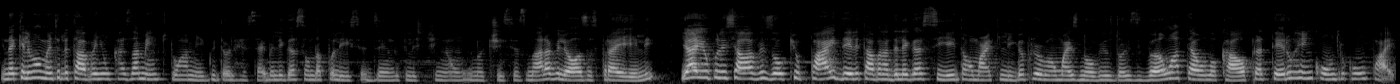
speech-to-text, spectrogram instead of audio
e naquele momento ele estava em um casamento de um amigo, então ele recebe a ligação da polícia dizendo que eles tinham notícias maravilhosas para ele. E aí o policial avisou que o pai dele estava na delegacia, então o Mark liga pro irmão mais novo e os dois vão até o local para ter o reencontro com o pai.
